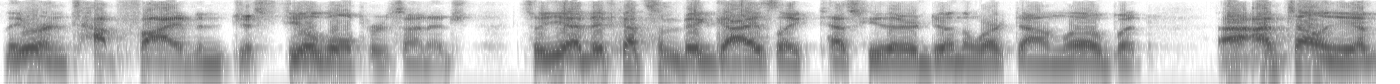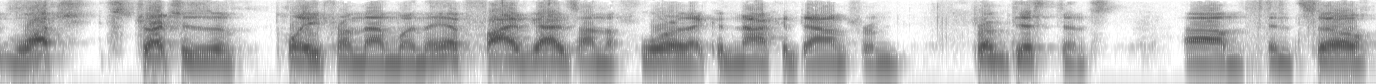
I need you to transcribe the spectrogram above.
they were in top five in just field goal percentage. So yeah, they've got some big guys like Teske that are doing the work down low. But I'm telling you, I've watched stretches of play from them when they have five guys on the floor that could knock it down from from distance. Um, and so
